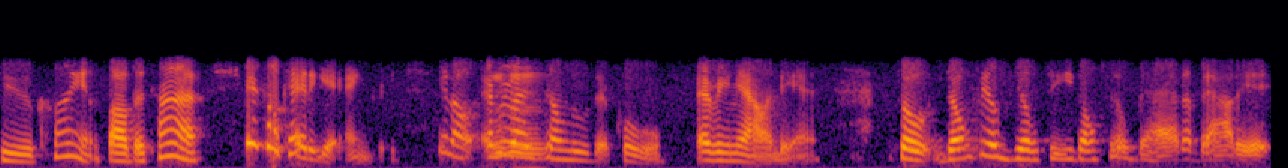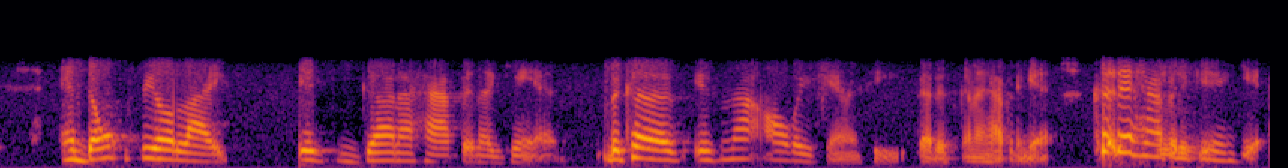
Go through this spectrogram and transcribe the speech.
to clients all the time. It's okay to get angry. You know, everybody's Mhm. gonna lose their cool every now and then. So don't feel guilty. Don't feel bad about it, and don't feel like it's gonna happen again because it's not always guaranteed that it's gonna happen again. Could it happen again? Yes.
